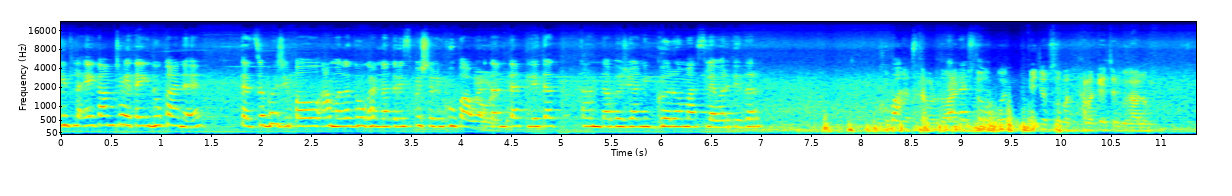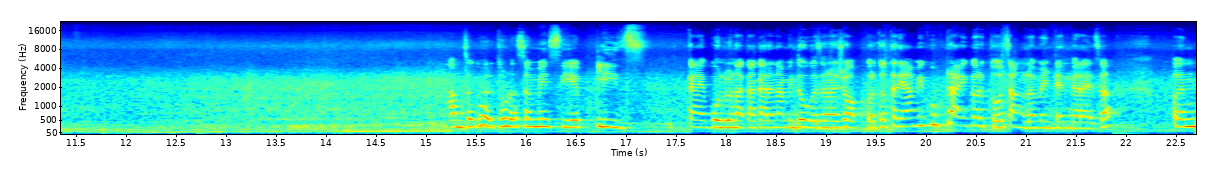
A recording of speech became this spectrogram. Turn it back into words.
इथलं एक आमच्या इथं एक दुकान आहे. त्याचं भजीपाव आम्हाला दोघांना तरी स्पेशली खूप आवडतं. आणि. त्यातले त्यात कांदा भजी आणि गरम असल्यावरती तर आमचं घर थोडंसं मेसी आहे. प्लीज काय बोलू नका. कारण आम्ही दोघं जण जॉब करतो. तरी आम्ही खूप ट्राय करतो चांगलं मेंटेन करायचं. पण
